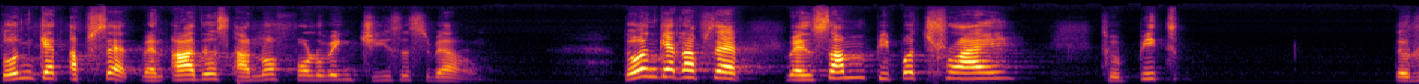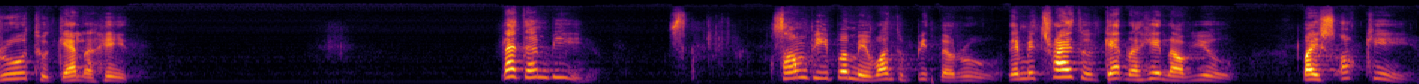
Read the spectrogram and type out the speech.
Don't get upset when others are not following Jesus well. Don't get upset when some people try to beat the rule to get ahead. Let them be. Some people may want to beat the rule. They may try to get ahead of you. But it's okay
